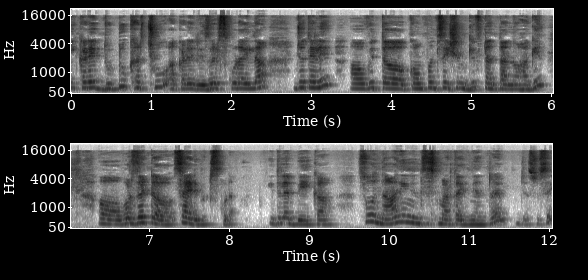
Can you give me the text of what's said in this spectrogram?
ಈ ಕಡೆ ದುಡ್ಡು ಖರ್ಚು, ಆ ಕಡೆ ರಿಸಲ್ಟ್ಸ್ ಕೂಡ ಇಲ್ಲ. ಜೊತೆಲಿ ವಿತ್ ಕಾಂಪನ್ಸೇಷನ್ ಗಿಫ್ಟ್ ಅಂತ ಅನ್ನೋ ಹಾಗೆ ವರ್ಸ್ ದಟ್ ಸೈಡ್ ಎಫೆಕ್ಟ್ಸ್ ಕೂಡ. ಇದೆಲ್ಲ ಬೇಕಾ? ಸೊ ನಾನೇನು ಇನ್ಸಿಸ್ಟ್ ಮಾಡ್ತಾ ಇದ್ದೀನಿ ಅಂದರೆ ಜಸ್ಟ್ ಸೇ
